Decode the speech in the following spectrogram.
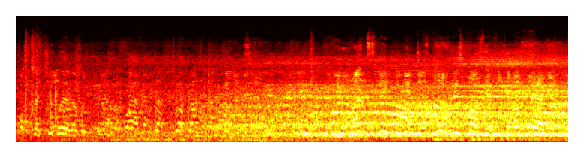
One slip to get just one of these passes to the player.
